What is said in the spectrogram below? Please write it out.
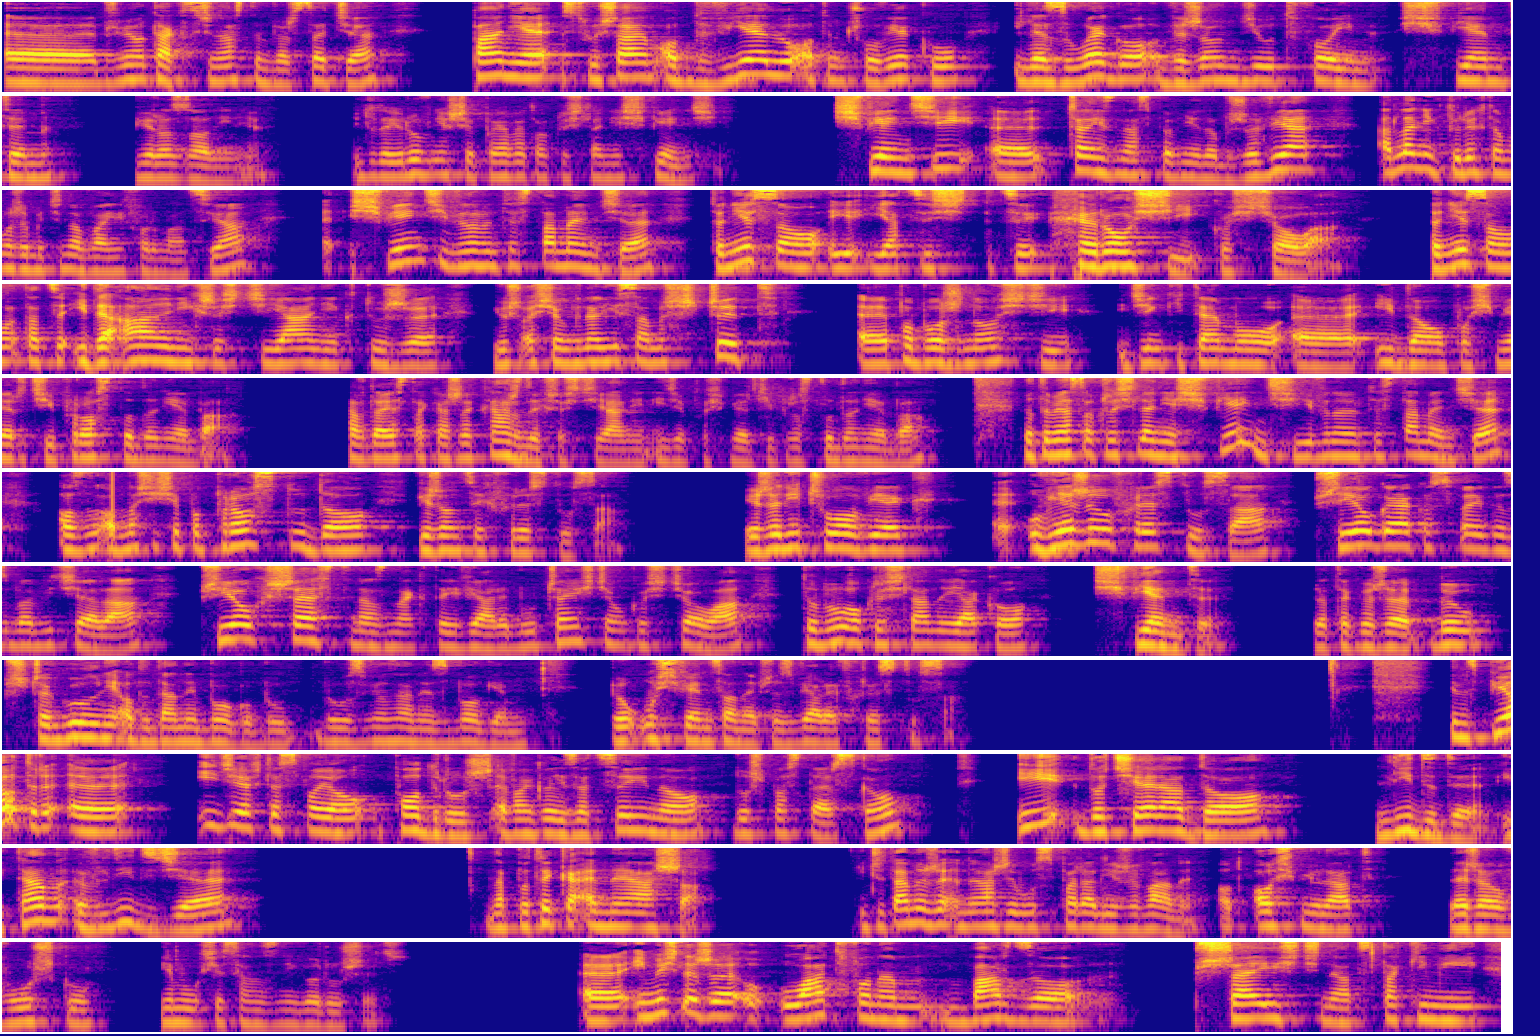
e, brzmiał tak w 13 wersecie. Panie, słyszałem od wielu o tym człowieku, ile złego wyrządził Twoim świętym w Jerozolimie. I tutaj również się pojawia to określenie święci. Święci, e, część z nas pewnie dobrze wie, a dla niektórych to może być nowa informacja. E, święci w Nowym Testamencie to nie są jacyś tacy herosi Kościoła. To nie są tacy idealni chrześcijanie, którzy już osiągnęli sam szczyt e, pobożności i dzięki temu idą po śmierci prosto do nieba. Prawda jest taka, że każdy chrześcijanin idzie po śmierci prosto do nieba. Natomiast określenie święci w Nowym Testamencie odnosi się po prostu do wierzących w Chrystusa. Jeżeli człowiek e, uwierzył w Chrystusa, przyjął go jako swojego zbawiciela, przyjął chrzest na znak tej wiary, był częścią Kościoła, to był określany jako święty, dlatego że był szczególnie oddany Bogu, był, był związany z Bogiem, był uświęcony przez wiarę w Chrystusa. Więc Piotr e, idzie w tę swoją podróż ewangelizacyjno-duszpasterską i dociera do Liddy. I tam w Liddzie napotyka Eneasza. I czytamy, że Eneasz był sparaliżowany. Od ośmiu lat leżał w łóżku, nie mógł się sam z niego ruszyć. E, I myślę, że łatwo nam bardzo przejść nad takimi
